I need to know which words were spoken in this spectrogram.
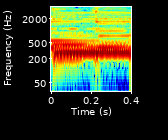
you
